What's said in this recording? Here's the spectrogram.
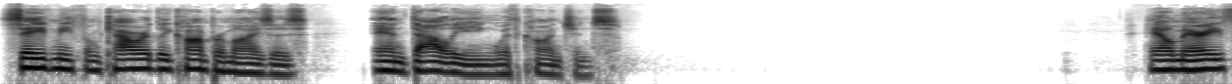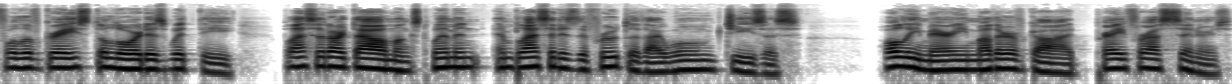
save me from cowardly compromises and dallying with conscience. Hail Mary, full of grace, the Lord is with thee. Blessed art thou amongst women, and blessed is the fruit of thy womb, Jesus. Holy Mary, Mother of God, pray for us sinners,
